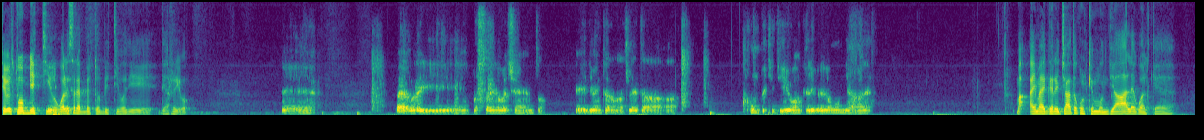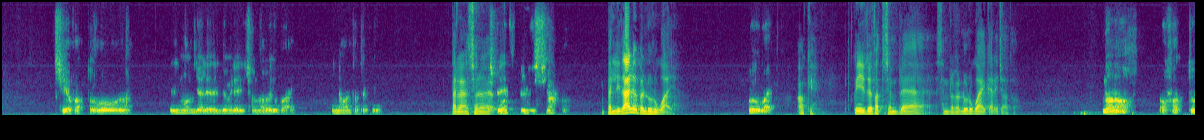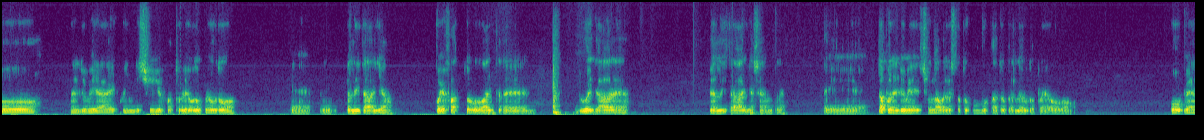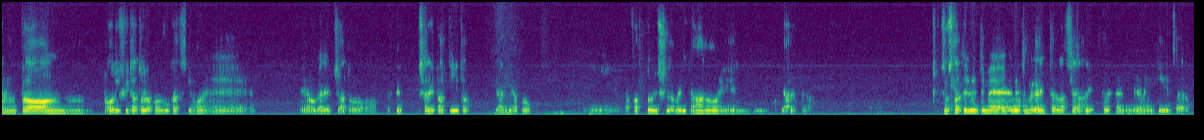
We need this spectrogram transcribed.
Cioè, il tuo obiettivo, quale sarebbe il tuo obiettivo di, di arrivo? E, beh, vorrei passare i 900 e diventare un atleta competitivo anche a livello mondiale. Ma hai mai gareggiato qualche mondiale, qualche... Sì, ho fatto il mondiale del 2019 a Dubai, in 93 kg. per la nazione... Esperienza bellissima. Per l'Italia o per l'Uruguay? Uruguay. Ok, quindi tu hai fatto sempre, sempre per l'Uruguay, gareggiato. No, no, ho fatto nel 2015, ho fatto l'Europeo eh, per l'Italia, poi ho fatto altre due gare per l'Italia sempre. E dopo nel 2019 ero stato convocato per l'Europeo Open, però mh, ho rifiutato la convocazione e, ho gareggiato perché sarei partito dopo. E ho fatto il sudamericano e il mondiale. però. Sono state le ultime, le ultime gare internazionali perché nel 2020 zero.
